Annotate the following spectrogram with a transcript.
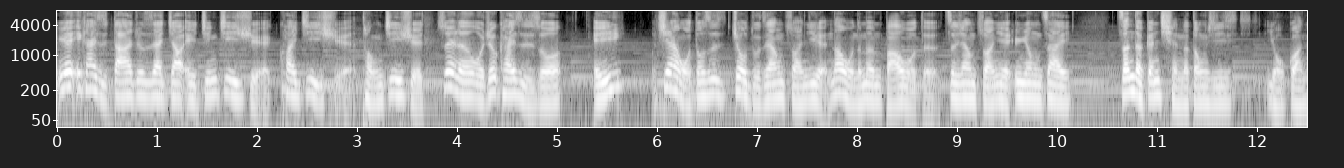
因为一开始大家就是在教哎、欸、经济学、会计学、统计学，所以呢，我就开始说，哎、欸，既然我都是就读这项专业，那我能不能把我的这项专业运用在真的跟钱的东西有关？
